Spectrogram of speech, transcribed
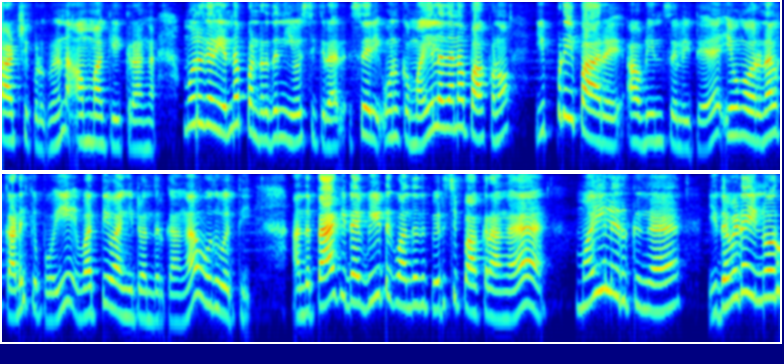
காட்சி கொடுக்கணும்னு அம்மா கேட்குறாங்க முருகர் என்ன பண்ணுறதுன்னு யோசிக்கிறாரு. சரி உனக்கு மயிலை தானே பார்க்கணும்? இப்படி பாரு அப்படின்னு சொல்லிட்டு இவங்க ஒரு நாள் கடைக்கு போய் வத்தி வாங்கிட்டு வந்திருக்காங்க ஊதுவத்தி. அந்த பேக்கெட்டை வீட்டுக்கு வந்தது பிரித்து பார்க்குறாங்க மயில் இருக்குங்க. இதை விட இன்னொரு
